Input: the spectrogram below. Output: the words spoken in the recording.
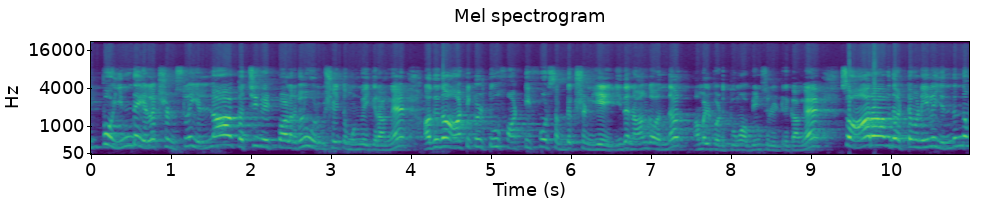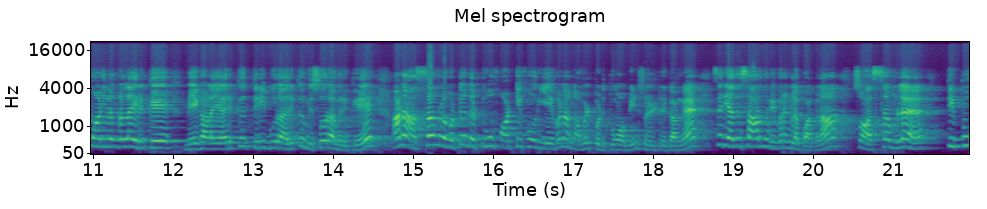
இப்போ இந்த எலெக்ஷன்ஸில் எல்லா கட்சி வேட்பாளர்களும் ஒரு விஷயத்தை முன்வைக்கிறாங்க. அதுதான் article two forty four subsection A இதை நாங்கள் வந்தால் அமல்படுத்துவோம் அப்படின்னு சொல்லிட்டு இருக்காங்க. ஸோ ஆறாவது அட்டவணையில் எந்தெந்த மாநிலங்கள்லாம் இருக்கு? மேகாலயா இருக்கு திரிபுரா இருக்கு மிசோரம் இருக்கு. ஆனால் அஸ்ஸாமில் மட்டும் இந்த டூ ஃபார்ட்டி ஃபோர் ஏவை நாங்கள் அமல்படுத்துவோம் அப்படின்னு சொல்லிட்டு இருக்காங்க. சரி அது சார்ந்த விவரங்களை பார்க்கலாம். ஸோ அஸ்ஸாம்ல திபு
